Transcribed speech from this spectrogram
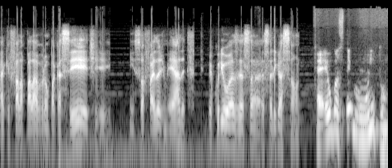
a que fala palavrão pra cacete e só faz as merdas. É curiosa essa, essa ligação. É, eu gostei muito,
